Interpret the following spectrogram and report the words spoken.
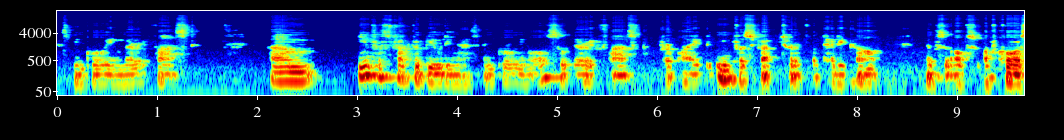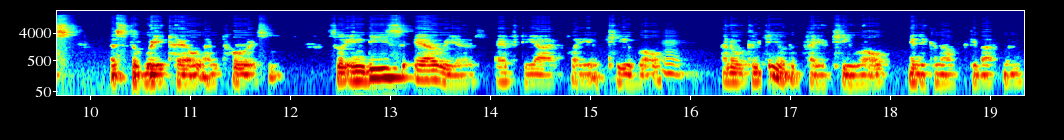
has been growing very fast. Um, infrastructure building has been growing also very fast to provide infrastructure for telecom, of, of course, as the retail and tourism. So in these areas, FDI play a key role mm. and will continue to play a key role in economic development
